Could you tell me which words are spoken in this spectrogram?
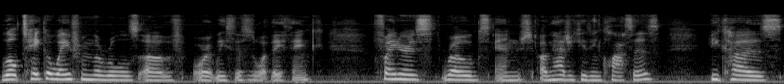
will take away from the rules of, or at least this is what they think, fighters, rogues, and magic using classes because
